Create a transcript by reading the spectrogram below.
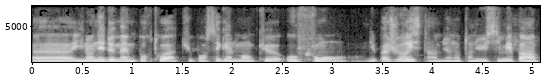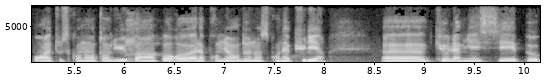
il en est de même pour toi. Tu penses également qu'au fond, on n'est pas juriste, hein, bien entendu ici, mais par rapport à tout ce qu'on a entendu, par rapport à la première ordonnance qu'on a pu lire, euh, que la MISC peut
